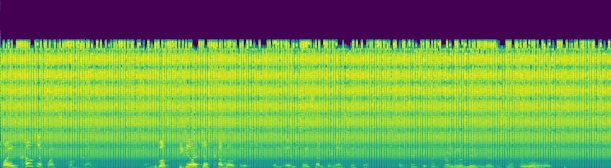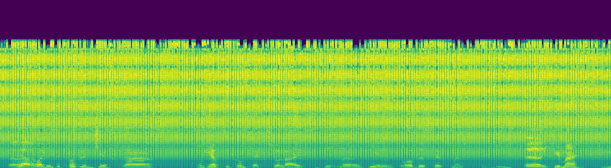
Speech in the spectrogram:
by his counterparts from Ghana. Because he cannot just come out and, and, and say something like that. that I think the problem is that so-called. yeah, uh, what is the problem, Jeff? uh, we have to contextualize uh, Yes. all the statements. Uh, he might he,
